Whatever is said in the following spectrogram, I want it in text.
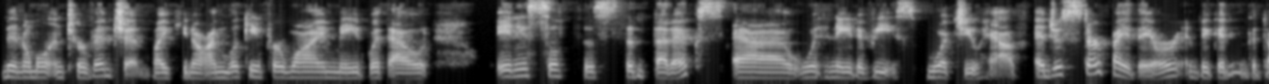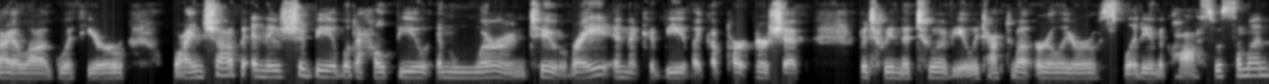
minimal intervention? Like, you know, I'm looking for wine made without any synthetics uh, with native yeast, what you have. And just start by there and beginning the dialogue with your wine shop. And they should be able to help you and learn too, right? And it could be like a partnership between the two of you. We talked about earlier of splitting the cost with someone.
